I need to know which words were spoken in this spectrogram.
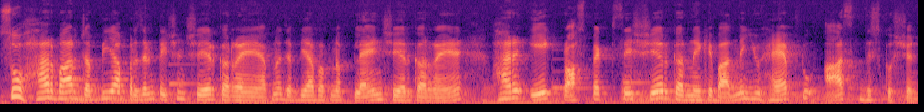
सो so, हर बार जब भी आप प्रेजेंटेशन शेयर कर रहे हैं अपना जब भी आप अपना प्लान शेयर कर रहे हैं हर एक प्रॉस्पेक्ट से शेयर करने के बाद में you have to ask this question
